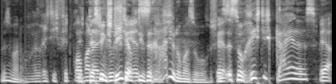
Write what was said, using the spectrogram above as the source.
Müssen wir noch. Also richtig fit braucht man da Deswegen. So stehe ich auf diese. Radionummer so. schwer das ist ist so richtig geiles Ja.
